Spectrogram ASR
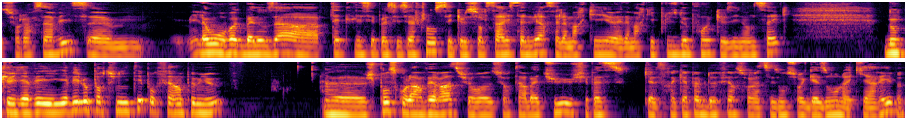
sur leur service. et là où on voit que Badoza a peut-être laissé passer sa chance, c'est que sur le service adverse, elle a marqué, elle a marqué plus de points que Sek. Donc il y avait, y avait l'opportunité pour faire un peu mieux. je pense qu'on la reverra sur, sur terre battue. Je sais pas qu'elle sera capable de faire sur la saison sur gazon là qui arrive.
